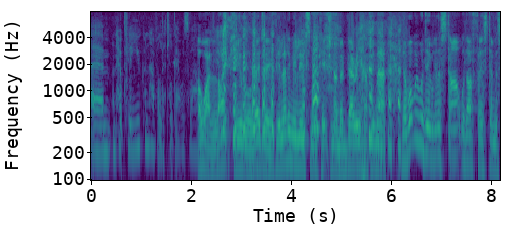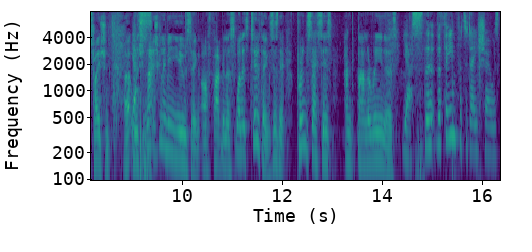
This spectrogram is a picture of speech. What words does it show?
Um, and hopefully you can have a little go as well. Oh, I like you already. if you're letting me loose in the kitchen, I'm a very happy man. Now, what we will do, we're going to start with our first demonstration, uh, which is actually going to be using our fabulous, well, it's two things, isn't it? Princesses and ballerinas. Yes, the, the theme for today's show is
